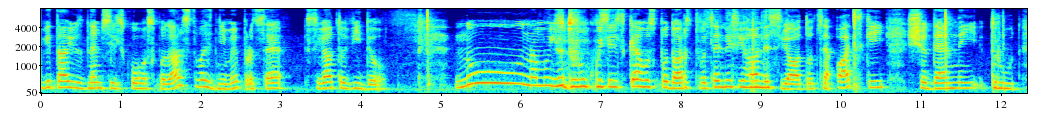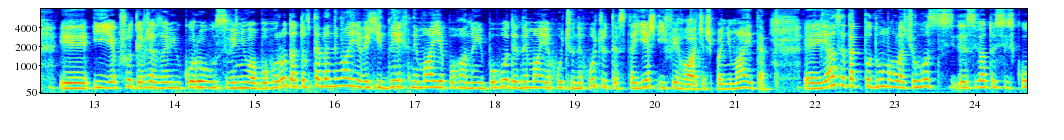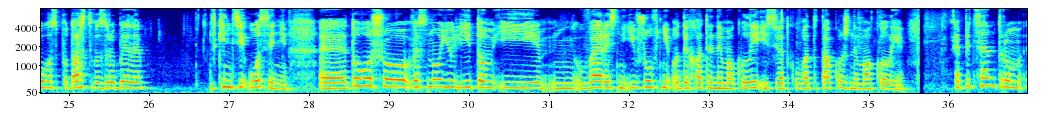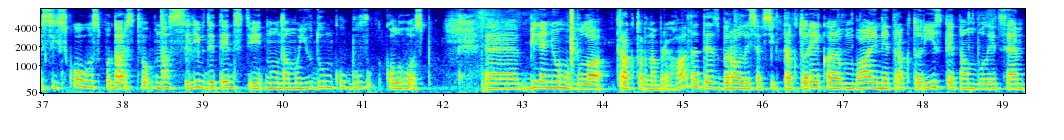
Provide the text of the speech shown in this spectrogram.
Вітаю з Днем сільського господарства. Зніми про це свято відео. Ну, на мою думку, сільське господарство це ніфіга не свято, це адський щоденний труд. І, і якщо ти вже завів корову, свиню або города, то в тебе немає вихідних, немає поганої погоди, немає хочу, не хочу, ти встаєш і фігачиш, понімаєте? Е, Я це так подумала, чого свято сільського господарства зробили. В кінці осені, Е, того, що весною, літом і у вересні, і в жовтні одихати нема коли, і святкувати також нема коли. Епіцентром сільського господарства у нас в селі в дитинстві, ну, на мою думку, був колгосп. Е, біля нього була тракторна бригада, де збиралися всі трактори, комбайни, трактористи. Там були це,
